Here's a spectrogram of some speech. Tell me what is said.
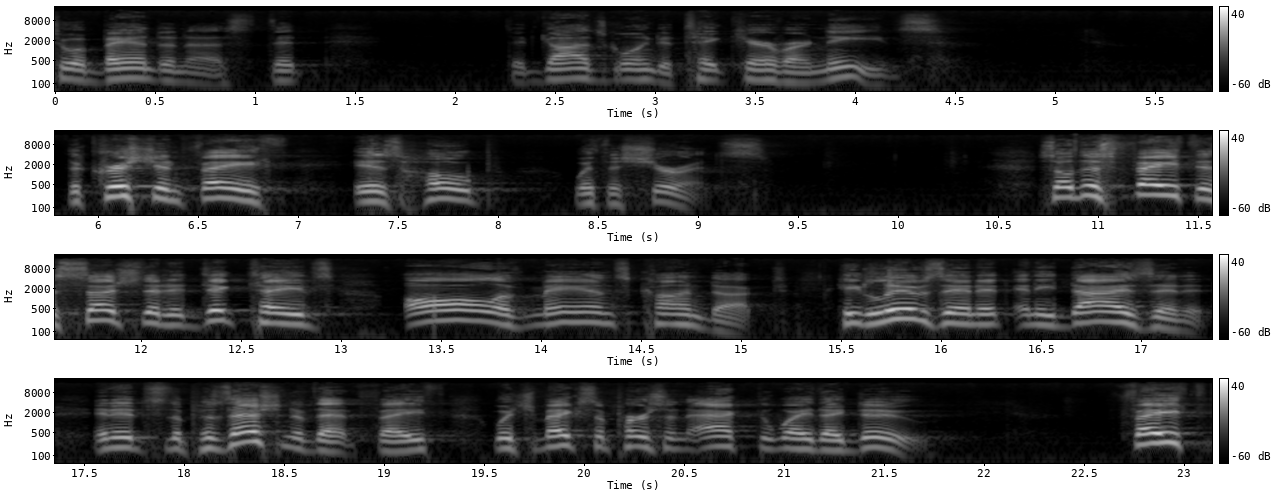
to abandon us, that, that God's going to take care of our needs. The Christian faith is hope with assurance. So, this faith is such that it dictates all of man's conduct. He lives in it and he dies in it. And it's the possession of that faith which makes a person act the way they do. Faith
